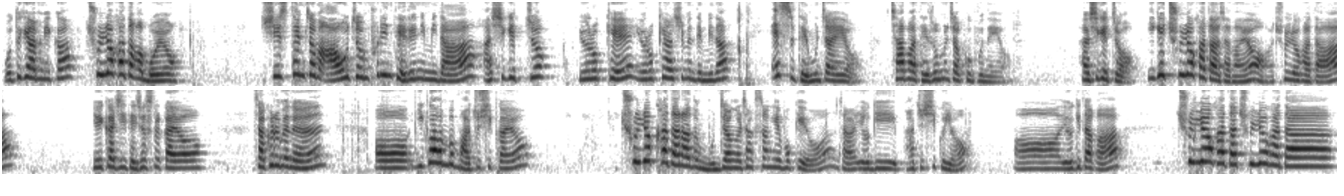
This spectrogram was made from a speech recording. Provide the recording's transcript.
어떻게 합니까? 출력하다가 뭐예요? 시스템.out.println입니다. 아시겠죠? 요렇게 요렇게 하시면 됩니다. S 대문자예요. 자바 대소문자 구분해요. 아시겠죠? 이게 출력하다잖아요. 출력하다. 여기까지 되셨을까요? 자, 그러면은 어, 이거 한번 봐 주실까요? 출력하다라는 문장을 작성해 볼게요. 자, 여기 봐 주시고요. 어, 여기다가 출력하다 출력하다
